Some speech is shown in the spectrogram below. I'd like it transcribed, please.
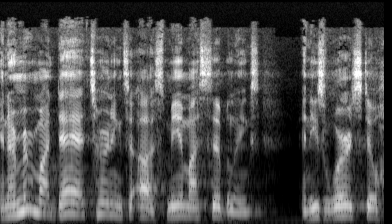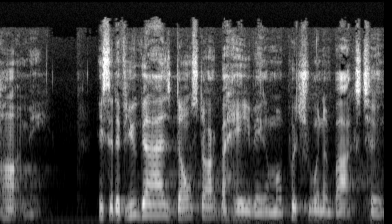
And I remember my dad turning to us, me and my siblings, and these words still haunt me. He said, If you guys don't start behaving, I'm gonna put you in a box too.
